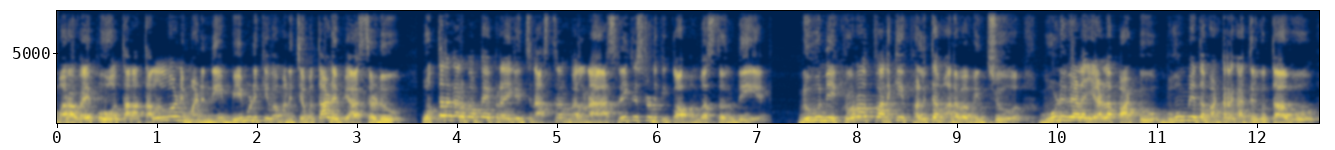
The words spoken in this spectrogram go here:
మరోవైపు తన తలలోని మణిని భీముడికి ఇవ్వమని చెబుతాడు వ్యాసుడు. ఉత్తర గర్భంపై ప్రయోగించిన అస్త్రం వలన శ్రీకృష్ణుడికి కోపం వస్తుంది. నువ్వు నీ క్రూరత్వానికి ఫలితం అనుభవించు. మూడు వేల ఏళ్ళ పాటు భూమి మీద ఒంటరిగా తిరుగుతావు.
